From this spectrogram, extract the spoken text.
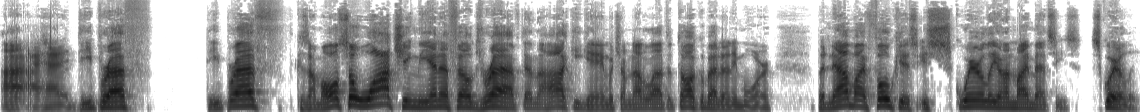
I, I had a deep breath, deep breath, because I'm also watching the NFL draft and the hockey game, which I'm not allowed to talk about anymore. But now my focus is squarely on my Metsies, squarely.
